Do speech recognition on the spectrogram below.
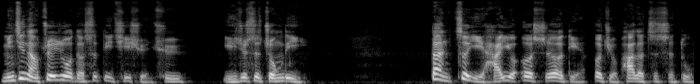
民进党最弱的是第七选区，也就是中立。但这也还有二十二点二九趴的支持度。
